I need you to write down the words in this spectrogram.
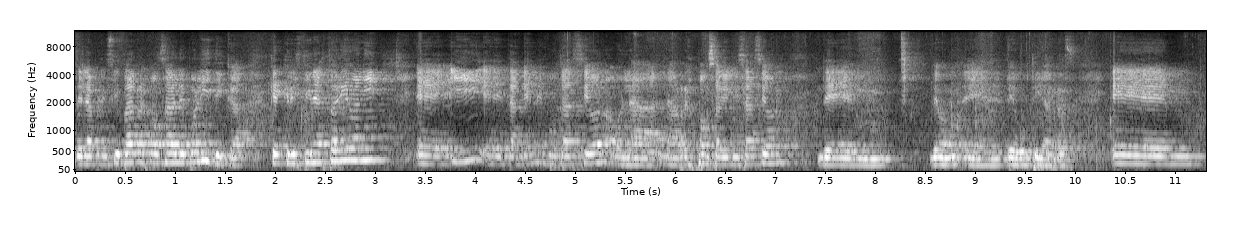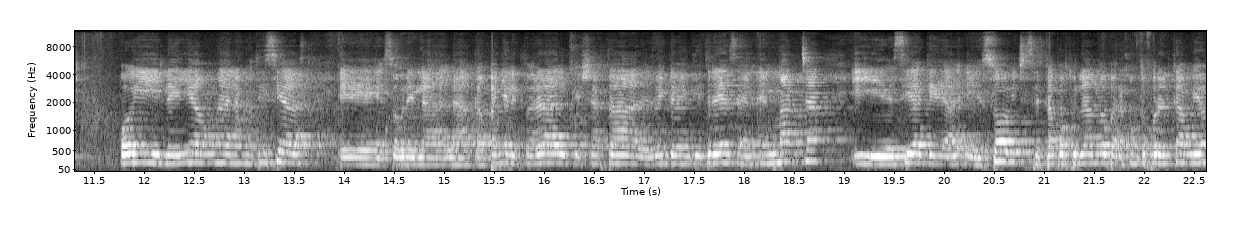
de la principal responsable política, que es Cristina Storioni, eh, y eh, también la imputación o la, responsabilización de, eh, Gutiérrez. hoy leía una de las noticias sobre la, campaña electoral que ya está del 2023 en, marcha y decía que Sovich se está postulando para Juntos por el Cambio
